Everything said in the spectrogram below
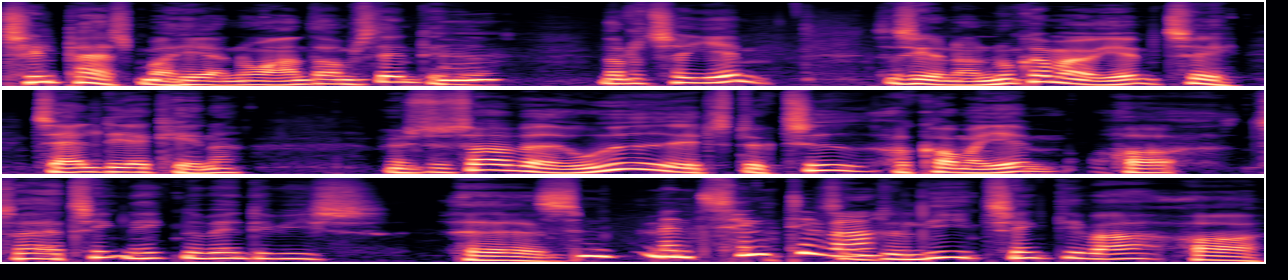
tilpasse mig her nogle andre omstændigheder. Mm. Når du tager hjem, så siger du, nu kommer jeg jo hjem til, til alt det, jeg kender. Men hvis du så har været ude et stykke tid og kommer hjem, og så er tingene ikke nødvendigvis... Øh, som man tænkte, de var. Som du lige tænkte, de var, og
